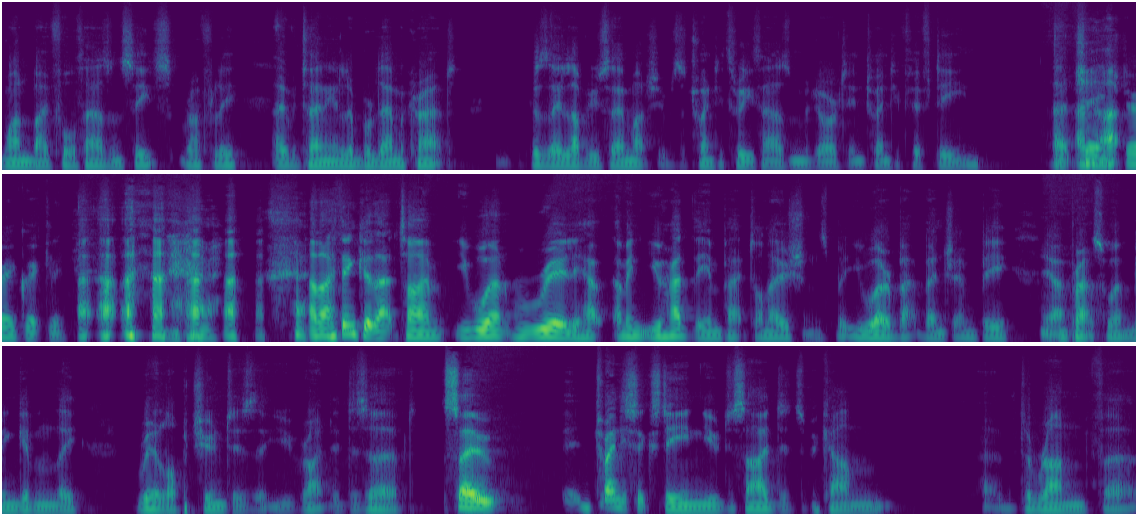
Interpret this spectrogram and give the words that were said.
won by 4,000 seats, roughly, overturning a Liberal Democrat because they love you so much, it was a 23,000 majority in 2015. That And changed I- very quickly. and I think at that time you weren't really. Ha- I mean, you had the impact on oceans, but you were a backbench MP, Yeah. and perhaps weren't being given the real opportunities that you rightly deserved. So, in 2016, you decided to become uh, to run for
